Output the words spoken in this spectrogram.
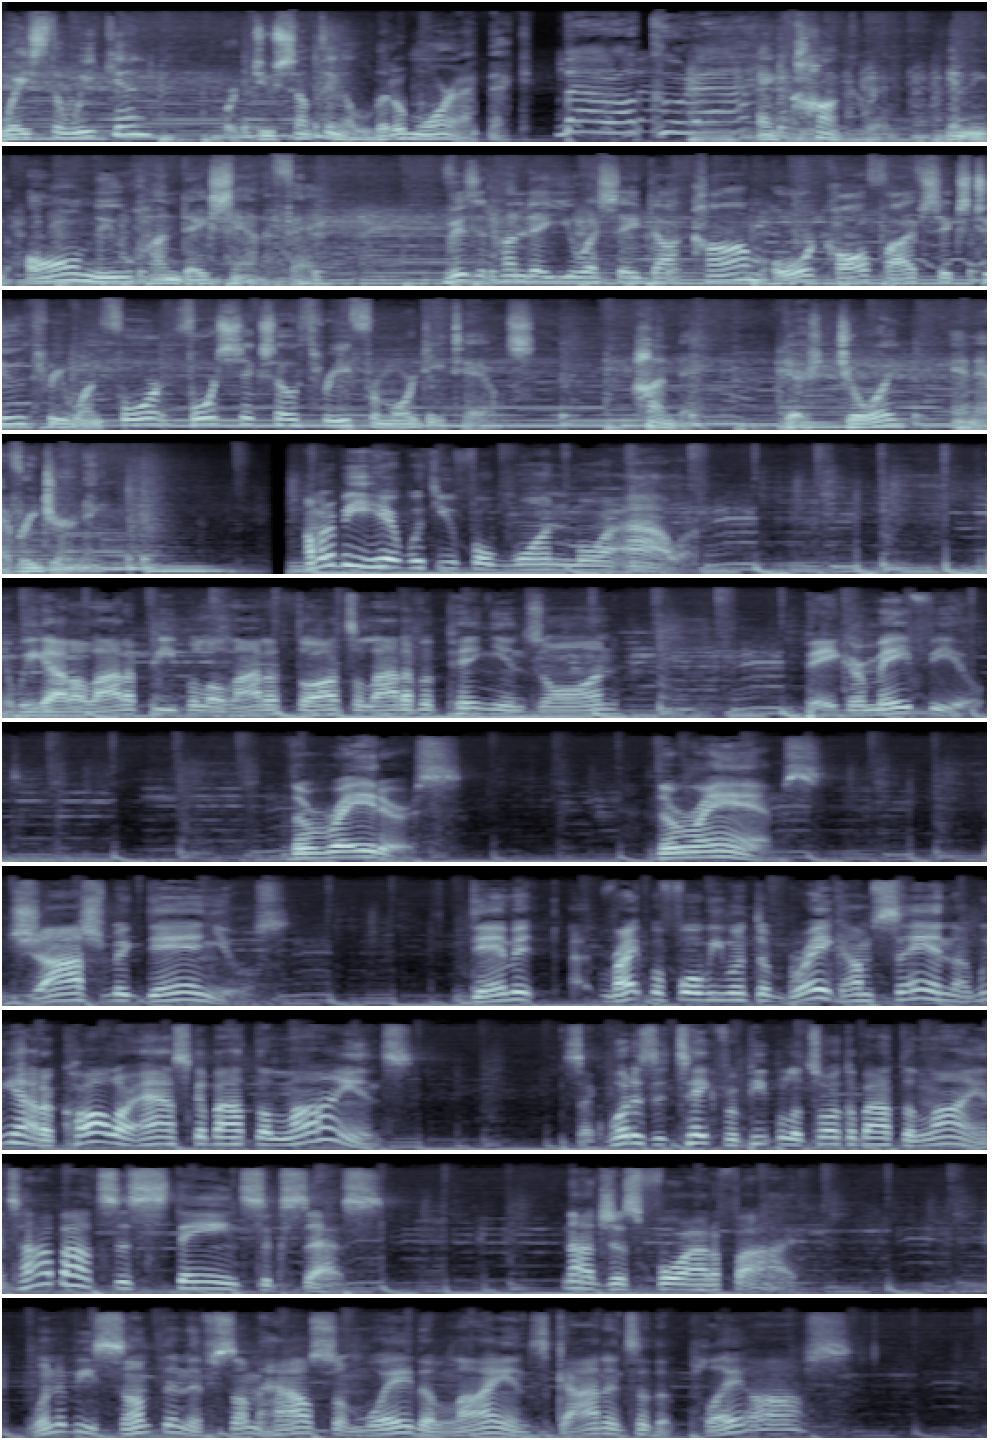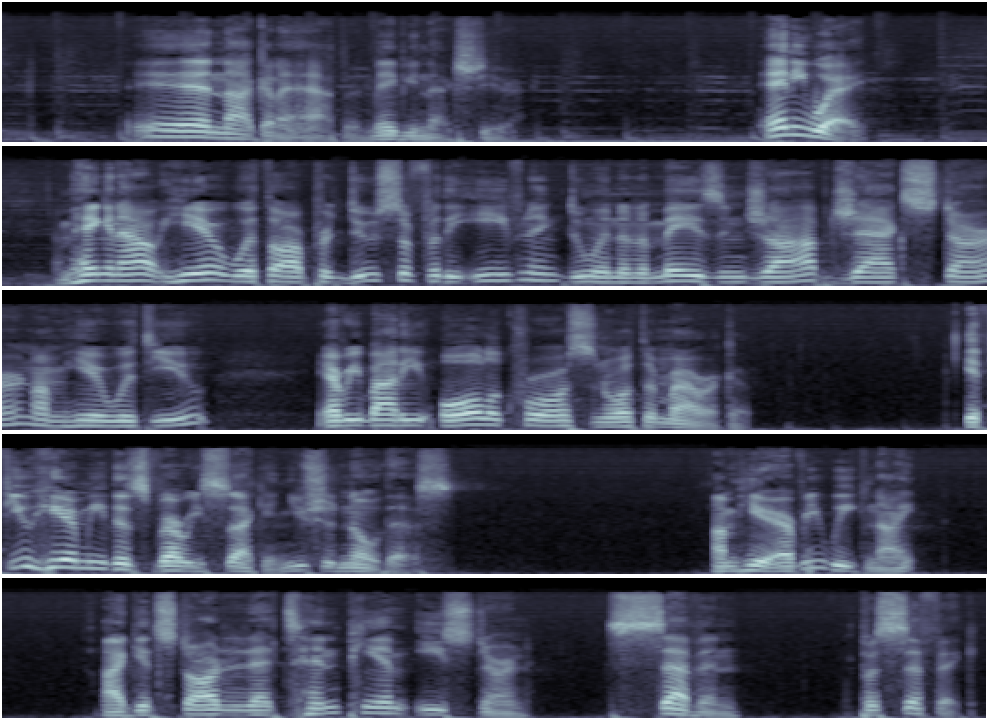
Waste the weekend or do something a little more epic? And conquer it in the all new Hyundai Santa Fe. Visit HyundaiUSA.com or call 562 for more details. Hyundai, there's joy in every journey. I'm going to be here with you for one more hour. And we got a lot of people, a lot of thoughts, a lot of opinions on Baker Mayfield, the Raiders, the Rams, Josh McDaniels. Damn it, right before we went to break, I'm saying we had a caller ask about the Lions. It's like, what does it take for people to talk about the Lions? How about sustained success? Not just four out of five. Wouldn't it be something if somehow, some way, the Lions got into the playoffs? Eh, not going to happen. Maybe next year. Anyway, I'm hanging out here with our producer for the evening, doing an amazing job, Jack Stern. I'm here with you, everybody all across North America. If you hear me this very second, you should know this. I'm here every weeknight. I get started at 10 p.m. Eastern, 7 Pacific.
